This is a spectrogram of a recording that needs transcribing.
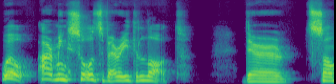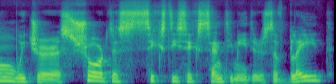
Well, arming swords varied a lot. There are some which are as short as 66 centimeters of blade.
